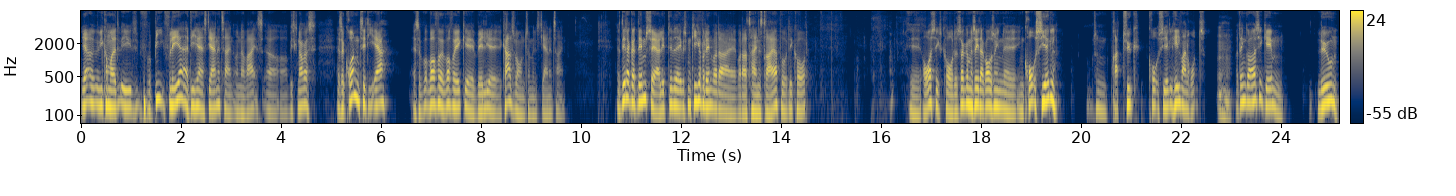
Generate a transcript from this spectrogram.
Ja, og vi kommer forbi flere af de her stjernetegn undervejs, og, og vi skal nok også... Altså, grunden til, de er... Altså, hvor- hvorfor, hvorfor ikke øh, vælge Karlsvogn som en stjernetegn? Altså, det, der gør dem særligt, det ved jeg ikke, hvis man kigger på den, hvor der, er- hvor der er tegnet streger på, det kort, øh, oversigtskortet, så kan man se, der går sådan en, øh, en grå cirkel, sådan en ret tyk grå cirkel, hele vejen rundt. Mm-hmm. Og den går også igennem løven.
